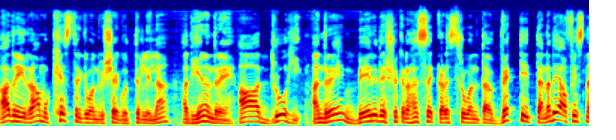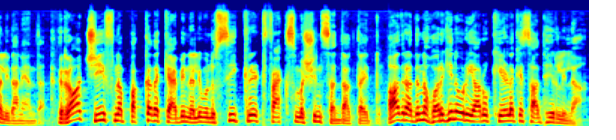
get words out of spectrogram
ಆದರೆ ಈ ರಾ ಮುಖ್ಯಸ್ಥರಿಗೆ ಒಂದು ವಿಷಯ ಗೊತ್ತಿರಲಿಲ್ಲ. ಅದೇನಂದ್ರೆ ಆ ದ್ರೋಹಿ, ಅಂದ್ರೆ ಬೇರೆ ದೇಶಕ್ಕೆ ರಹಸ್ಯ ಕಳಿಸಿರುವಂತ ವ್ಯಕ್ತಿ ತನ್ನದೇ ಆಫೀಸ್ನಲ್ಲಿದ್ದಾನೆ ಅಂತ. ರಾ ಚೀಫ್ನ ಪಕ್ಕದ ಕ್ಯಾಬಿನಲ್ಲಿ ಒಂದು ಸೀಕ್ರೆಟ್ ಫ್ಯಾಕ್ಸ್ ಮಷಿನ್ ಸದ್ದಾಗ್ತಾ ಇತ್ತು. ಆದರೆ ಅದನ್ನು ಹೊರಗಿನವರು ಯಾರೂ ಕೇಳಕ್ಕೆ ಸಾಧ್ಯ ಇರಲಿಲ್ಲ.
